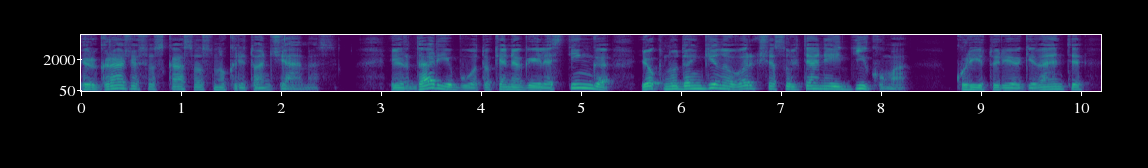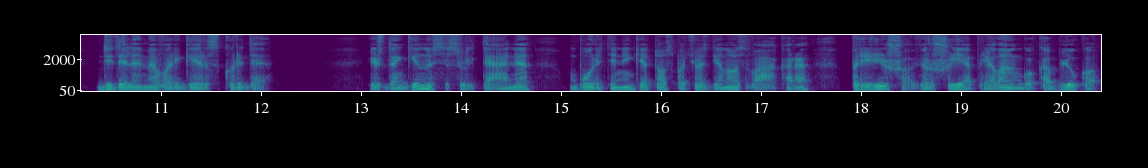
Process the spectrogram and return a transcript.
ir gražiosios kasos nukrito ant žemės. Ir dar ji buvo tokia negailestinga, jog nudangino vargšę sultenę į dykumą, kurį turėjo gyventi didelėme varge ir skurde. Išdanginusi sultenę, burtininkė tos pačios dienos vakarą pririšo viršuje prie lango kabliuko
